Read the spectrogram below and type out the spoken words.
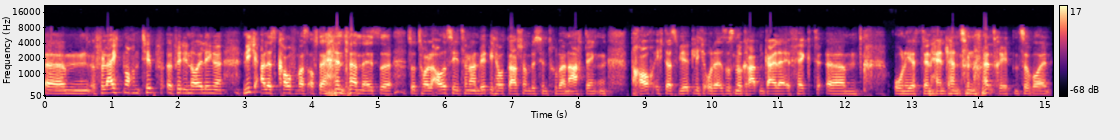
Ähm, vielleicht noch ein Tipp äh, für die Neulinge. Nicht alles kaufen, was auf der Händlermesse so toll aussieht, sondern wirklich auch da schon ein bisschen drüber nachdenken. Brauche ich das wirklich oder ist es nur gerade ein geiler Effekt? Ähm, ohne jetzt den Händlern zu nahe treten zu wollen.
